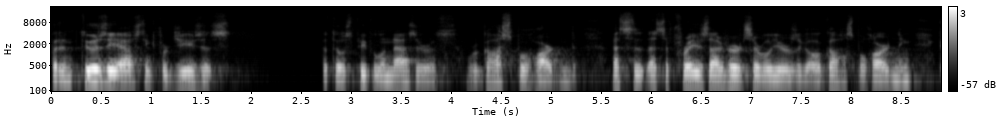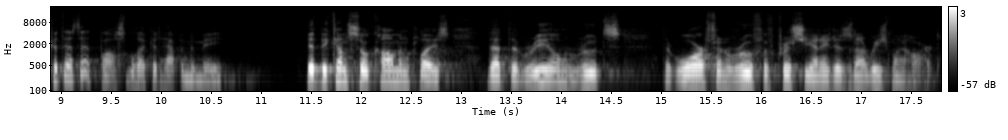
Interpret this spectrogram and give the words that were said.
but enthusiastic for Jesus. But those people in Nazareth were gospel hardened. That's a, that's a phrase I heard several years ago gospel hardening. Could, is that possible? That could happen to me. It becomes so commonplace that the real roots, the warp and roof of Christianity does not reach my heart.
